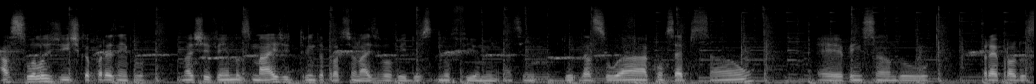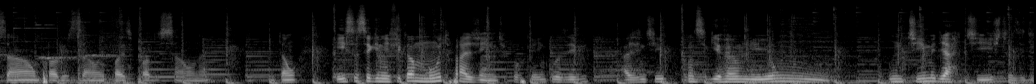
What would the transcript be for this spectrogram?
a, sua logística, por exemplo. Nós tivemos mais de 30 profissionais envolvidos no filme, assim, do, da sua concepção, é, pensando pré-produção, produção e pós-produção, né? Então, isso significa muito pra gente, porque inclusive a gente conseguiu reunir um, um time de artistas e de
